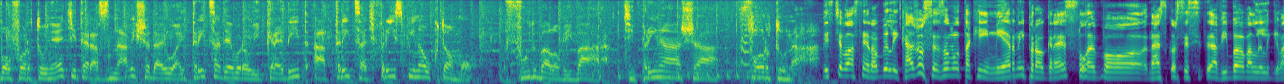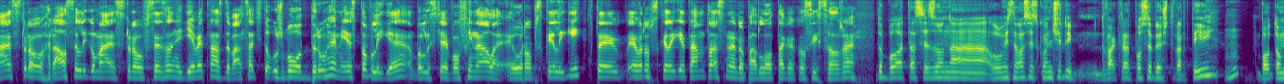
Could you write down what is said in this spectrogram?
Vo Fortune ti teraz navyše dajú aj 30 eurový kredit a 30 free spinov k tomu. Futbalový bar ti prináša Fortuna. Vy ste vlastne robili každú sezónu taký mierny progres, lebo najskôr ste si teda vybojovali Ligu majstrov, hral si Ligu majstrov v sezóne 19-20, to už bolo druhé miesto v lige, boli ste vo finále Európskej ligy. V tej Európskej lige tam to asi nedopadlo tak, ako si chcel, že? To bola tá sezóna, lebo my sme vlastne skončili dvakrát po sebe štvrtý, mm-hmm. potom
